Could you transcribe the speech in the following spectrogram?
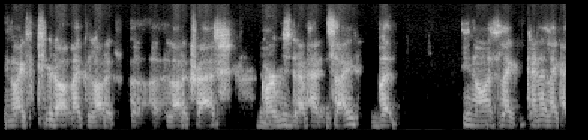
you know I've cleared out like a lot of uh, a lot of trash, yeah. garbage that I've had inside. But you know, it's like kind of like I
